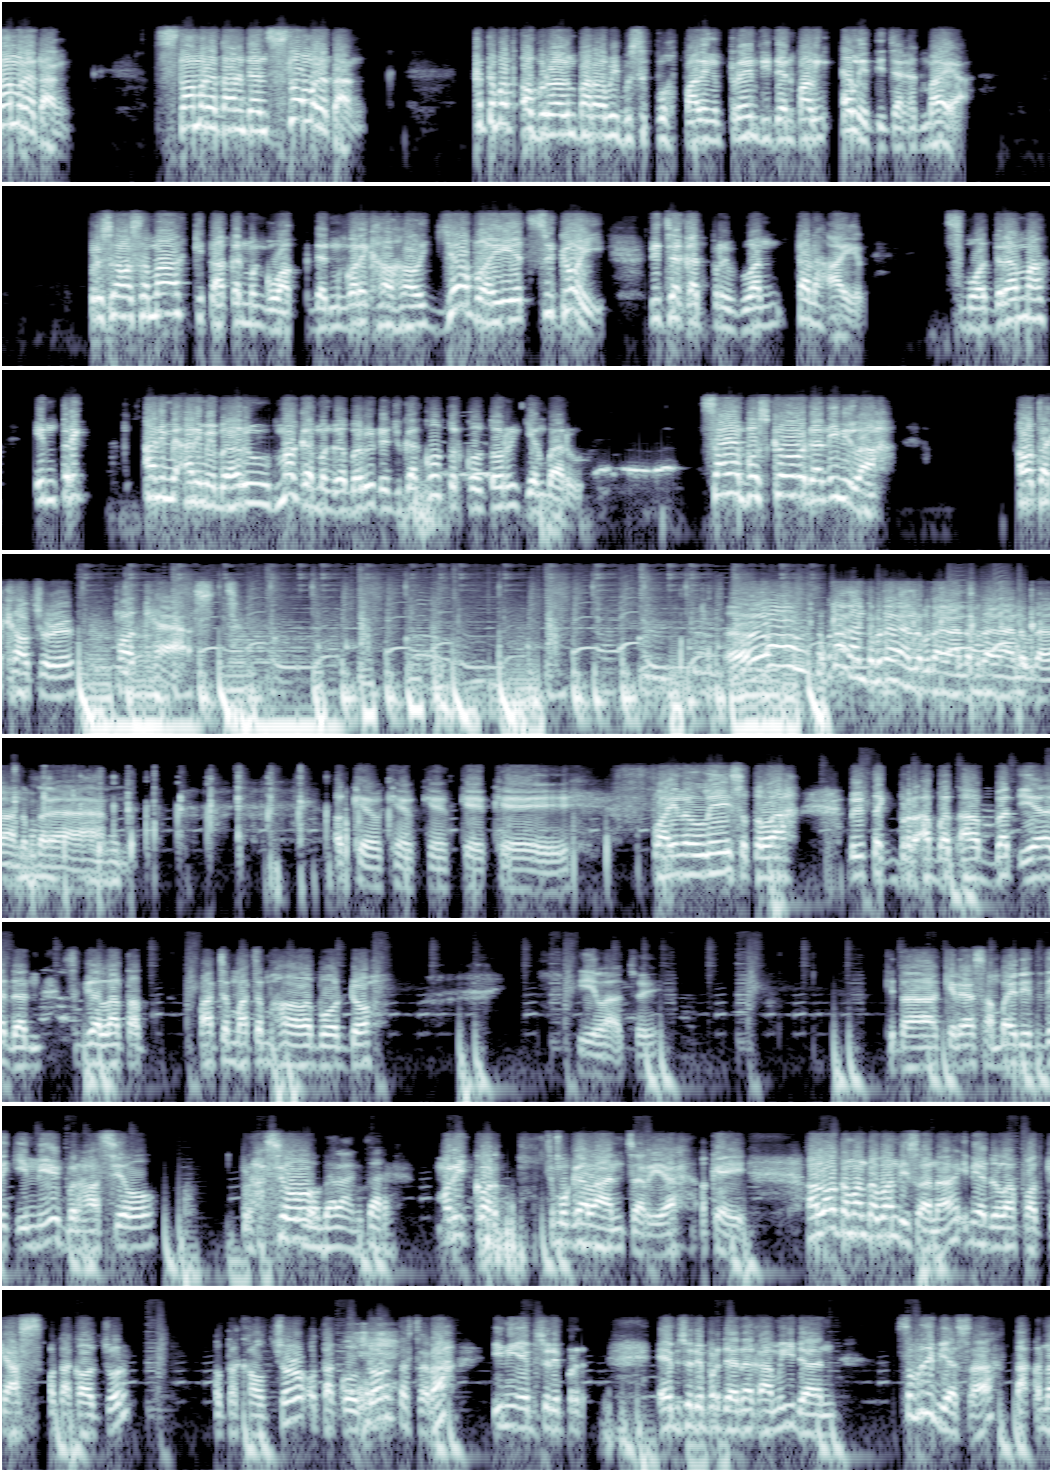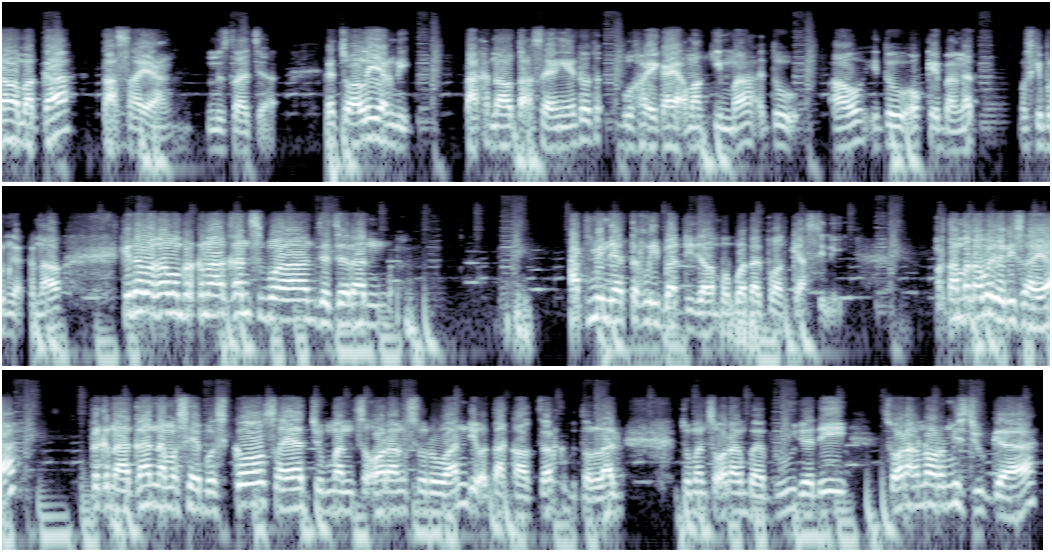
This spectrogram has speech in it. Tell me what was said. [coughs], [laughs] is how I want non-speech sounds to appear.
Selamat datang, selamat datang dan selamat datang ke tempat obrolan para wibu sepuh paling trendy dan paling elit di jagat maya. Bersama-sama kita akan menguak dan mengorek hal-hal yabayet sugoi di jagat peribuan tanah air. Semua drama, intrik, anime-anime baru, manga-manga baru, dan juga kultur-kultur yang baru. Saya Bosco dan inilah Alta Culture Podcast. Oh, tepuk tangan, tepuk tangan, tepuk tangan, tepuk tangan, tepuk tangan, tepuk tangan. Oke, oke, oke, oke, oke. Finally setelah retake berabad-abad ya dan segala macam-macam hal bodoh. Gila, cuy. Kita akhirnya sampai di titik ini berhasil berhasil Semoga lancar. merecord. Semoga lancar ya. Oke. Halo teman-teman di sana. Ini adalah podcast Otak Culture. Otak Culture, Otak Kultur, terserah. Ini episode per- episode perdana kami dan seperti biasa, tak kenal maka tak sayang. Tentu saja. Kecuali yang di tak kenal tak sayangnya itu buhay kayak Makima itu oh itu oke banget meskipun nggak kenal. Kita bakal memperkenalkan semua jajaran admin yang terlibat di dalam pembuatan podcast ini. Pertama-tama dari saya, Perkenalkan nama saya Bosco, saya cuman seorang suruhan di Otak Culture kebetulan cuman seorang babu jadi seorang normis juga.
